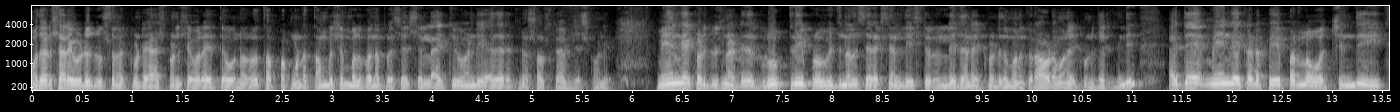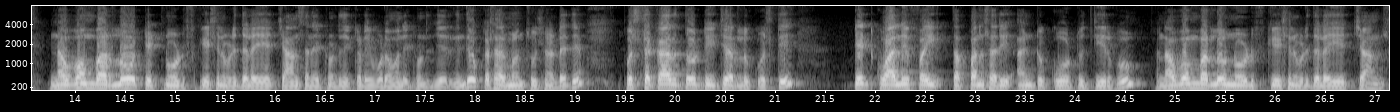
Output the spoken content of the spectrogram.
మొదటిసారి వీడియో చూస్తున్నటువంటి యాస్పెంట్స్ ఎవరైతే ఉన్నారో తప్పకుండా తమ్ము సింబల్ పైన ప్రెస్ చేసి లైక్ ఇవ్వండి అదే రకంగా సబ్స్క్రైబ్ చేసుకోండి. మెయిన్గా ఇక్కడ చూసినట్టయితే group three provisional selection list release అనేటువంటిది మనకు రావడం అనేటువంటి జరిగింది. అయితే మెయిన్గా ఇక్కడ పేపర్లో వచ్చింది నవంబర్లో టెట్ నోటిఫికేషన్ విడుదలయ్యే ఛాన్స్ అనేటువంటిది ఇక్కడ ఇవ్వడం అనేటువంటిది జరిగింది. ఒకసారి మనం చూసినట్టయితే పుస్తకాలతో టీచర్లు కొట్టి టెట్ క్వాలిఫై తప్పనిసరి అంటూ కోర్టు తీర్పు నవంబర్లో నోటిఫికేషన్ విడుదలయ్యే ఛాన్స్.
